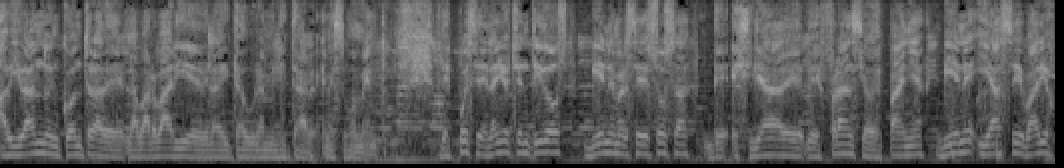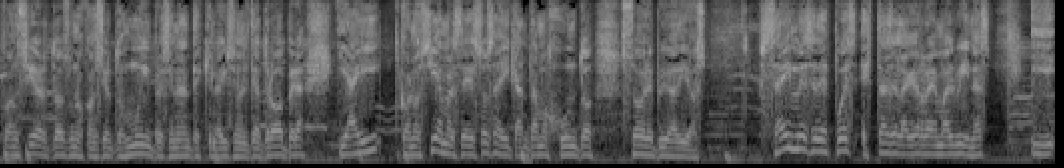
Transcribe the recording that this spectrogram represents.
avivando en contra de la barbarie de la dictadura militar en ese momento. Después, en el año 82, viene Mercedes Sosa, de, exiliada de, Francia o de España, viene y hace varios conciertos, unos conciertos muy impresionantes que la hizo en el Teatro Ópera, y ahí conocí a Mercedes Sosa y cantamos juntos sobre Pido a Dios. Seis meses después estalla la guerra de Malvinas y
